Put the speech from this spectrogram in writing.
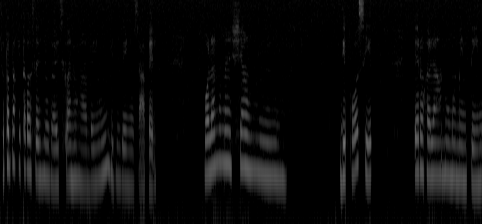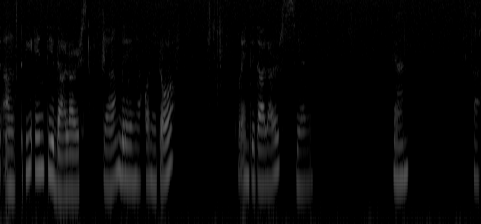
So, papakita ko sa inyo guys kung ano nga ba yung binigay niya sa akin wala naman siyang deposit pero kailangan mo ma-maintain ang 3 NT dollars. Yan, binigyan niya ako nito. 4 NT dollars. Yan. Yan. Ah,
